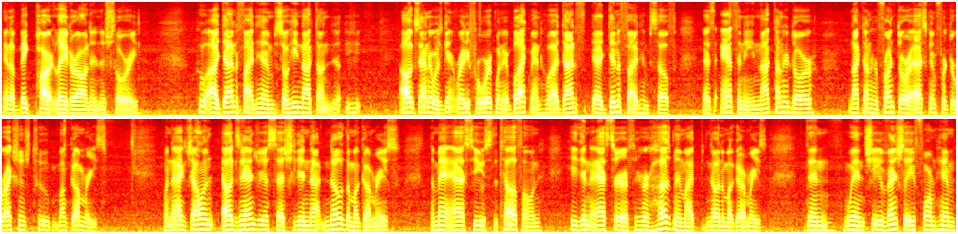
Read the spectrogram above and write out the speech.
in a big part later on in the story who identified him. So he knocked on he, Alexander was getting ready for work when a black man who identif identified himself as Anthony knocked on her door knocked on her front door asking for directions to Montgomery's when Alexandria says she did not know the Montgomerys the man asked to use the telephone he didn't ask her if her husband might know the Montgomerys. Then, when she eventually informed him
